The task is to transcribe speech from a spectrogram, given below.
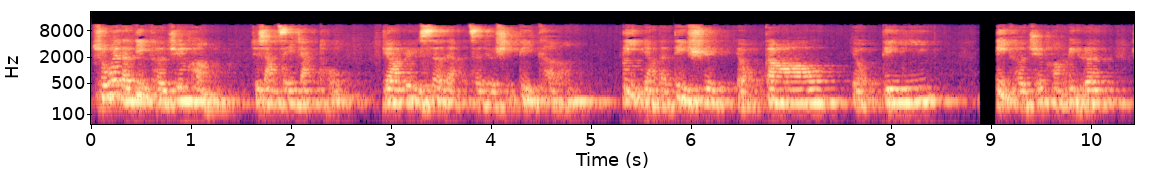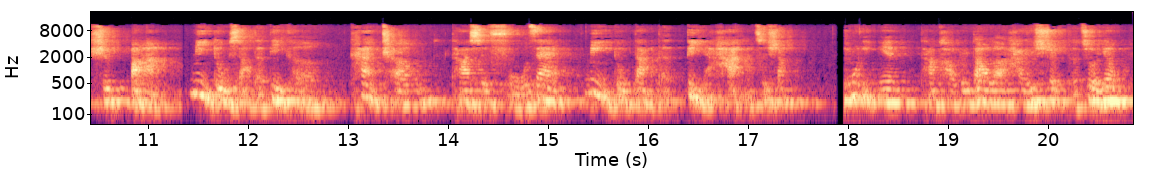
所谓的地壳均衡，就像这一张图，标绿色的，这就是地壳。地表的地势有高有低，地壳均衡理论是把密度小的地壳看成它是浮在密度大的地函之上。题目里面，它考虑到了海水的作用，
